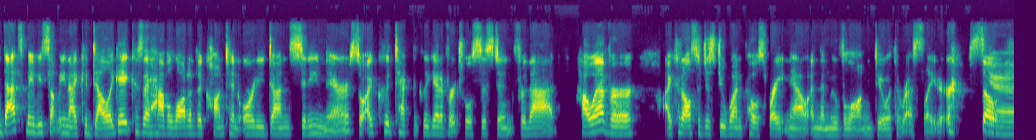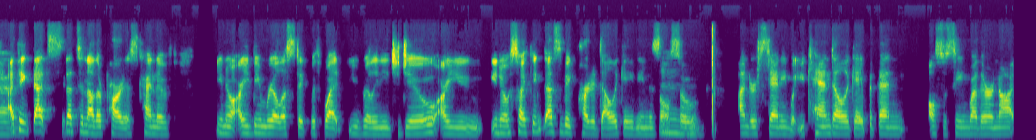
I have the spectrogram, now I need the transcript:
that's maybe something I could delegate because I have a lot of the content already done sitting there. So I could technically get a virtual assistant for that. However, I could also just do one post right now and then move along and deal with the rest later. So Yeah. I think that's that's another part is kind of, you know, are you being realistic with what you really need to do? Are you, you know, so I think that's a big part of delegating is also Mm. understanding what you can delegate, but then also seeing whether or not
